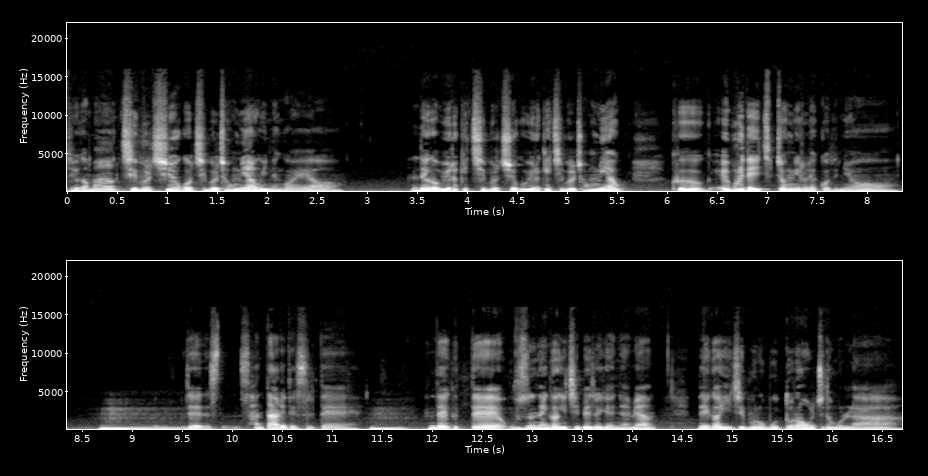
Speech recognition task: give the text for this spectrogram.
제가 막 집을 치우고 집을 정리하고 있는 거예요. 내가 왜 이렇게 집을 치우고 왜 이렇게 집을 정리하고 그 everyday 집 정리를 했거든요. 음. 이제 산달이 됐을 때. 음. 근데 그때 무슨 생각이 지배적이었냐면 내가 이 집으로 못 돌아올지도 몰라.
